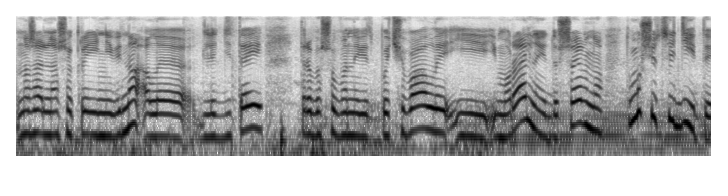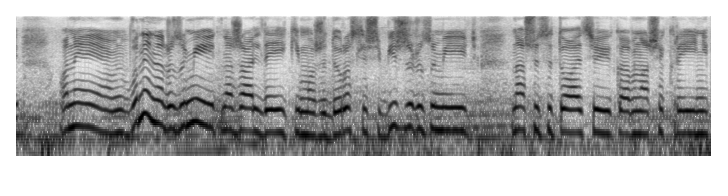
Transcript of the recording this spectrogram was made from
е, на жаль, в нашій країні війна, але для дітей треба, щоб вони відпочивали і, і морально, і душевно, тому що це діти. Вони, вони не розуміють, на жаль, деякі, може, доросліші більше розуміють нашу ситуацію, яка в нашій країні.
